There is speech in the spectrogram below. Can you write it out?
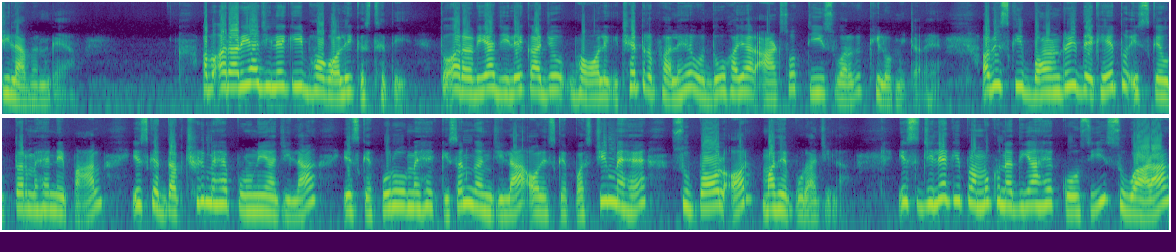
जिला बन गया। अब अररिया ज़िले की भौगोलिक स्थिति। तो अररिया ज़िले का जो भौगोलिक क्षेत्रफल है, वो 2830 वर्ग किलोमीटर है। अब इसकी बाउंड्री देखें तो इसके उत्तर में है नेपाल, इसके दक्षिण में है पूर्णिया जिला, इसके पूर्व में है किशनगंज जिला और इसके पश्चिम में है सुपौल और मधेपुरा जिला। इस ज़िले की प्रमुख नदियाँ हैं कोसी, सुवाड़ा,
